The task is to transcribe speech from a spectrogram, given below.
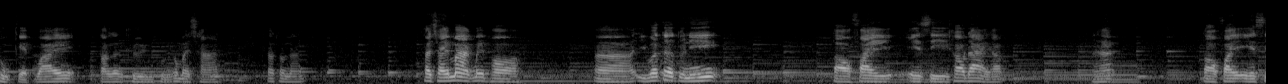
ถูกเก็บไว้ตอนกลางคืนคุณก็มาชาร์จก็เท่านั้น ถ้าใช้มากไม่พออาอินเวอร์เตอร์ตัวนี้ต่อไฟ AC เข้าได้ครับนะฮะต่อไฟ AC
